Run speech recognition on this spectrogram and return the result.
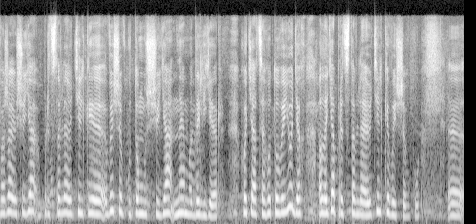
вважаю, що я представляю тільки вишивку, тому що я не модельєр. Хоча це готовий одяг, але я представляю тільки вишивку. Е,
